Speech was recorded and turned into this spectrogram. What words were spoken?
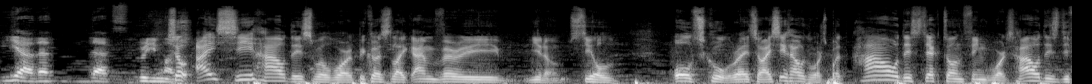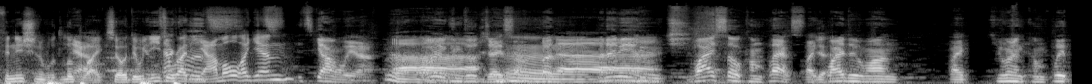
yeah, that that's pretty much. So I see how this will work because like I'm very, you know, still old school, right? So I see how it works. But how this Tekton thing works, how this definition would look Yeah. like. So do we need to write YAML again? It's, it's YAML, yeah. Ah. or you can do JSON. but, but I mean, ah. why so complex? Like, Yeah. why do you want like Turing complete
